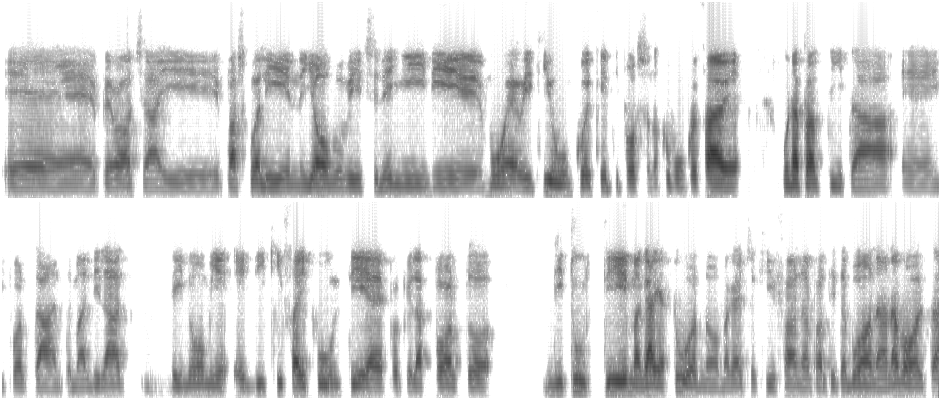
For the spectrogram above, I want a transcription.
eh, però c'hai Pasqualin, Jovovic, Legnini, Mueri, chiunque che ti possono comunque fare una partita eh, importante, ma al di là dei nomi e di chi fa i punti è proprio l'apporto di tutti, magari a turno, magari c'è chi fa una partita buona una volta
